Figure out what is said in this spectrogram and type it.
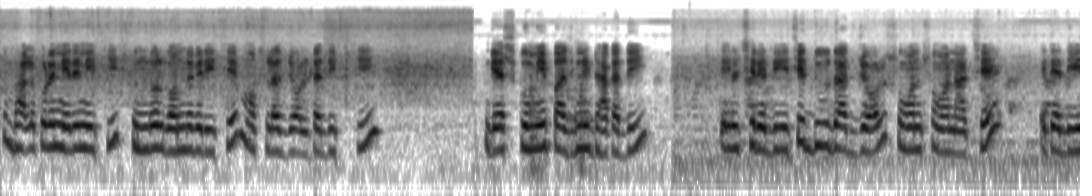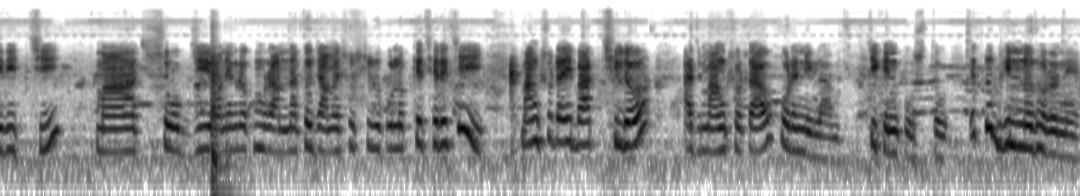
খুব ভালো করে নেড়ে নিয়েছি সুন্দর গন্ধ বেরিয়েছে, মশলার জলটা দিচ্ছি। গ্যাস কমিয়ে পাঁচ মিনিট ঢাকা দিই। তেল ছেড়ে দিয়েছে, দুধ আর জল সমান সমান আছে, এটা দিয়ে দিচ্ছি। মাছ, সবজি, অনেক রকম রান্না তো জামাই ষষ্ঠীর উপলক্ষে ছেড়েছি, মাংসটাই বাদ ছিল, আজ মাংসটাও করে নিলাম, চিকেন পোস্ত, একটু ভিন্ন ধরনের,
